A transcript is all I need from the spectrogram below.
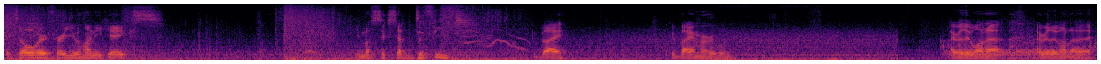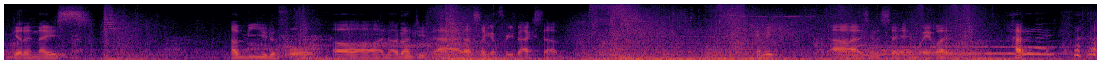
It's over for you, honey cakes. You must accept defeat. Goodbye. Goodbye, Merlin. I really wanna I really wanna get a nice a beautiful oh no don't do that. That's like a free backstab. Can we uh, I was gonna say wait what? How did I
